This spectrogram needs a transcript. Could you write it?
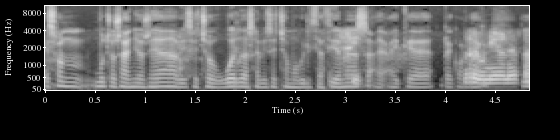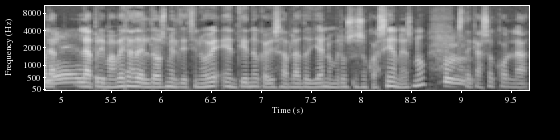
Son muchos años ya, habéis hecho huelgas, habéis hecho movilizaciones, hay que recordar la, primavera del 2019. Entiendo que habéis hablado ya en numerosas ocasiones, ¿no? En este caso con la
